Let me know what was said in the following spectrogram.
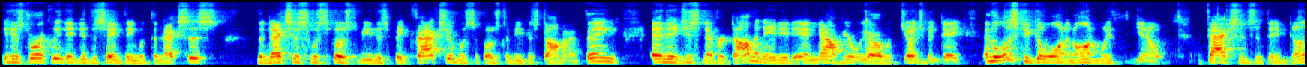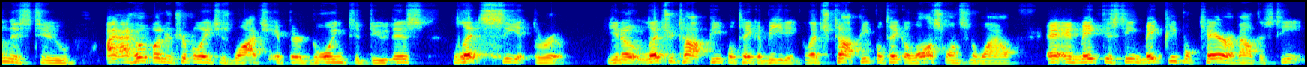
historically they did the same thing with the Nexus. The Nexus was supposed to be this big faction, was supposed to be this dominant thing, and they just never dominated. And now here we are with Judgment Day, and the list could go on and on with you know factions that they've done this to. I, I hope under Triple H's watch, if they're going to do this, let's see it through. You know, let your top people take a beating. Let your top people take a loss once in a while, and, and make this team make people care about this team.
